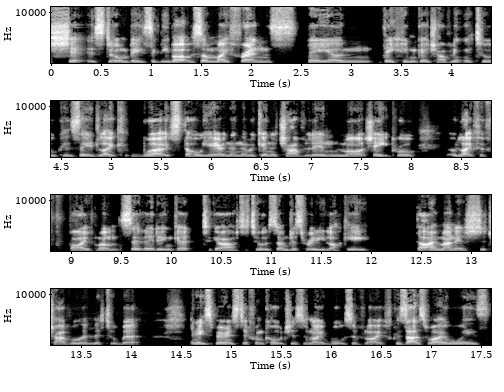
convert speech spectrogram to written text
shitstorm basically but some of my friends they um they couldn't go traveling at all because they'd like worked the whole year and then they were going to travel in march april like for five months so they didn't get to go out at all so i'm just really lucky that i managed to travel a little bit and experience different cultures and like walks of life because that's what i always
